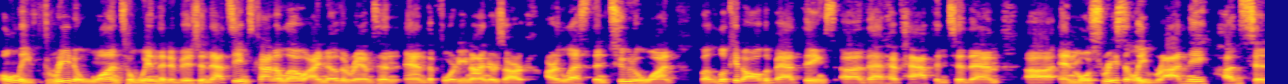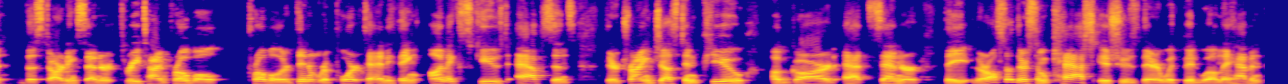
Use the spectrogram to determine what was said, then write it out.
only three to one to win the division. That seems kind of low. I know the Rams and, and the 49ers are, are less than two to one, but look at all the bad things uh, that have happened to them. Uh, and most recently, Rodney Hudson, the starting center, three time Pro Bowl Pro Bowler didn't report to anything, unexcused absence. They're trying Justin Pugh, a guard at center. They they're also there's some cash issues there with Bidwell, and they haven't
